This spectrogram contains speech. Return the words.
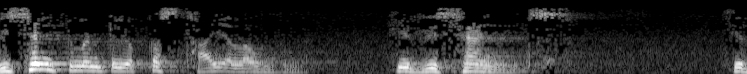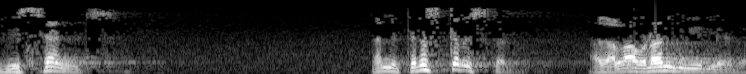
రిసెంట్మెంట్ యొక్క స్థాయి ఎలా ఉంటుంది? హీ రిసెంట్స్ హీ రిసెంట్స్ దాన్ని తిరస్కరిస్తాడు. అది అలా అవ్వడానికి వీలు లేదు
